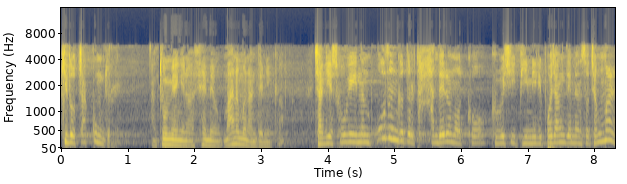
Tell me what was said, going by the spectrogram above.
기도 짝꿍들을 한 두 명이나 세 명 많으면 안 되니까 자기 속에 있는 모든 것들을 다 내려놓고 그것이 비밀이 보장되면서 정말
